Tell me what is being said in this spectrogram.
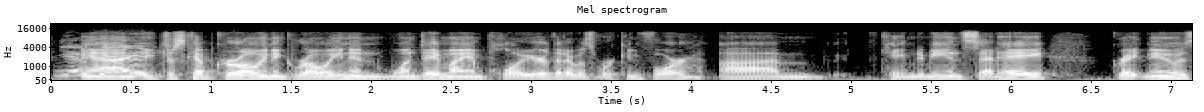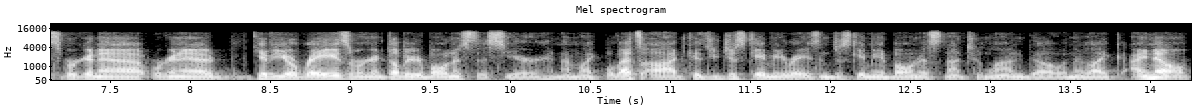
yeah, okay. and it just kept growing and growing. And one day, my employer that I was working for um, came to me and said, "Hey, great news. We're gonna we're gonna give you a raise and we're gonna double your bonus this year. And I'm like, well, that's odd because you just gave me a raise and just gave me a bonus not too long ago. And they're like, I know,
